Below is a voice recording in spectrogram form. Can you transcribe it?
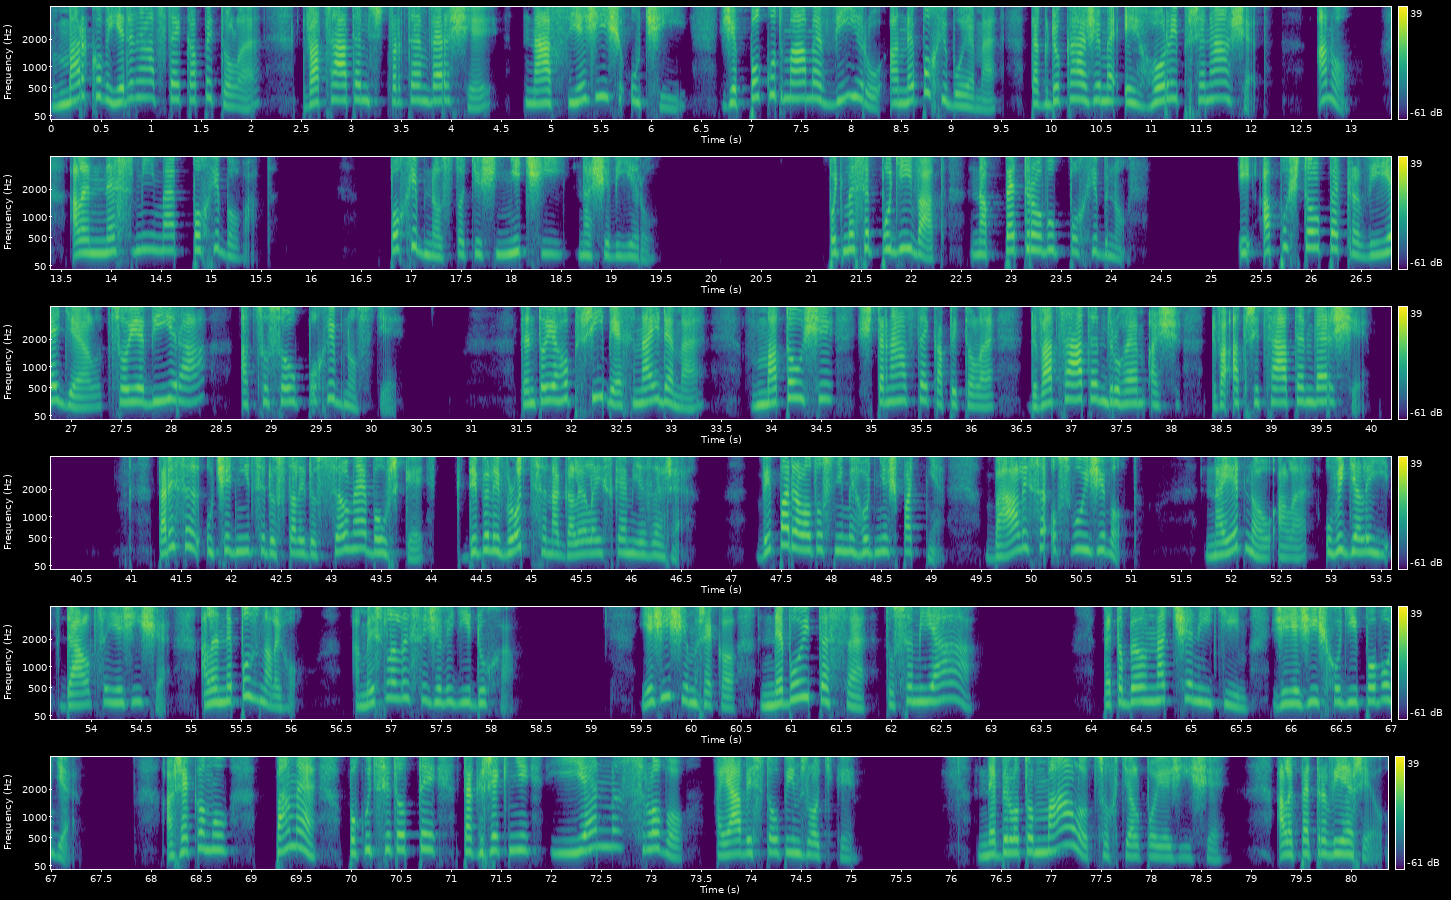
V Markovi 11. kapitole 24. verši nás Ježíš učí, že pokud máme víru a nepochybujeme, tak dokážeme i hory přenášet. Ano, ale nesmíme pochybovat. Pochybnost totiž ničí naši víru. Pojďme se podívat na Petrovu pochybnost. I apoštol Petr věděl, co je víra a co jsou pochybnosti. Tento jeho příběh najdeme v Matouši 14. kapitole 22. až 32. verši. Tady se učedníci dostali do silné bouřky, kdy byli v loďce na Galilejském jezeře. Vypadalo to s nimi hodně špatně, báli se o svůj život. Najednou ale uviděli v dálce Ježíše, ale nepoznali ho a mysleli si, že vidí ducha. Ježíš jim řekl, nebojte se, to jsem já. Petr byl nadšený tím, že Ježíš chodí po vodě. A řekl mu, pane, pokud si to ty, tak řekni jen slovo a já vystoupím z loďky. Nebylo to málo, co chtěl po Ježíši, ale Petr věřil.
